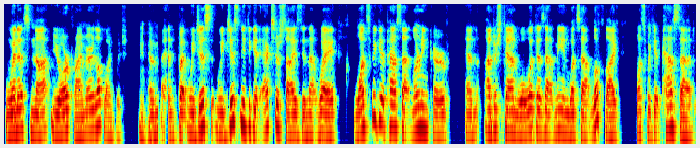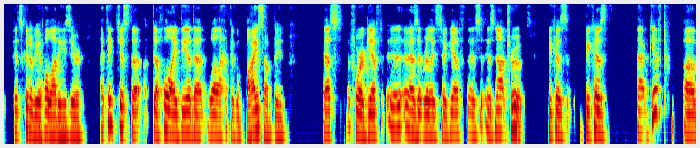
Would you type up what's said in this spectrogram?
when it's not your primary love language mm-hmm. and, and but we just we just need to get exercised in that way. Once we get past that learning curve and understand well what does that mean? What's that look like? Once we get past that it's going to be a whole lot easier. I think just the the whole idea that well i have to go buy something that's for a gift uh, as it relates to a gift is, is not true. Because because that gift uh,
